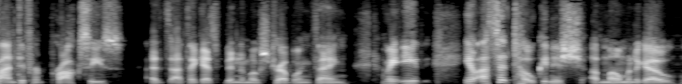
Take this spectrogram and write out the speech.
find different proxies. I, I think that's been the most troubling thing. I mean, e- you know, I said tokenish a moment ago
